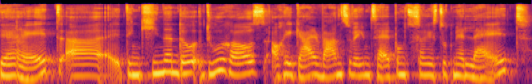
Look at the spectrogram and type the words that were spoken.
der rät äh, den Kindern durchaus, auch egal wann, zu welchem Zeitpunkt, zu sagen, es tut mir leid,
